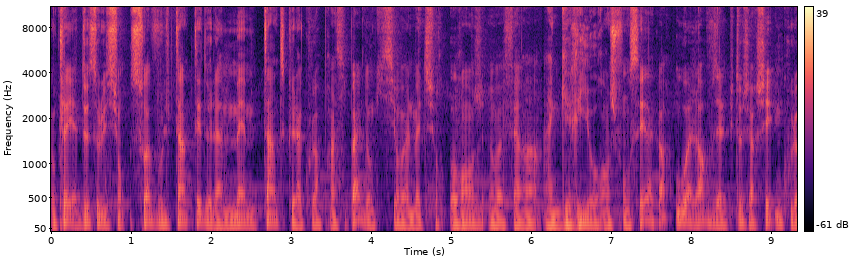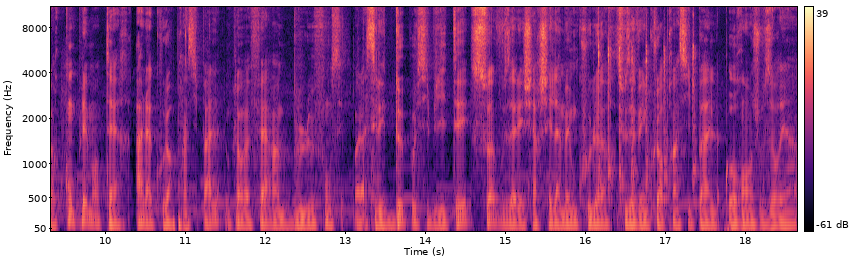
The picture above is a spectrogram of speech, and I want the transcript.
Donc là, il y a deux solutions. Soit vous le teintez de la même teinte que la couleur principale, donc ici, on va le mettre sur orange et on va faire un, gris orange foncé, d'accord? Ou alors, vous allez plutôt chercher une couleur complémentaire à la couleur principale. Donc là, on va faire un bleu foncé. Voilà, c'est les deux possibilités. Soit vous allez chercher la même couleur. Si vous avez une couleur principale orange, vous aurez un,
